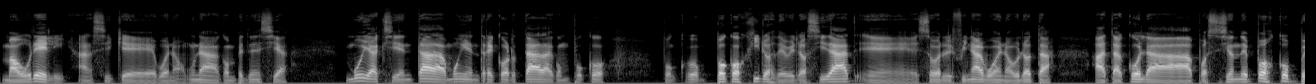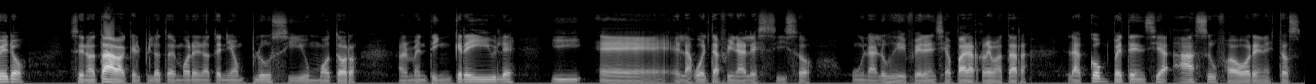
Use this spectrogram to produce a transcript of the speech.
Maurelli. Así que, bueno, una competencia muy accidentada, muy entrecortada, con poco, poco pocos giros de velocidad. sobre el final, bueno, Brota atacó la posición de Posco, pero se notaba que el piloto de Moreno tenía un plus y un motor realmente increíble y eh, en las vueltas finales hizo una luz de diferencia para rematar la competencia a su favor en estos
